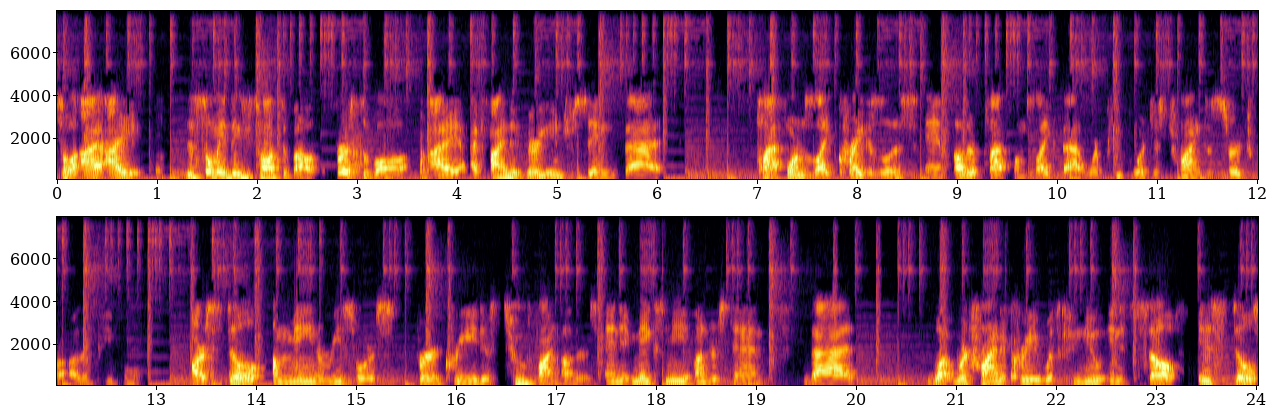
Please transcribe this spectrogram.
so I, I, there's so many things you talked about. First of all, I, I find it very interesting that platforms like Craigslist and other platforms like that, where people are just trying to search for other people, are still a main resource for creatives to find others. And it makes me understand that what we're trying to create with Canoe in itself is still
